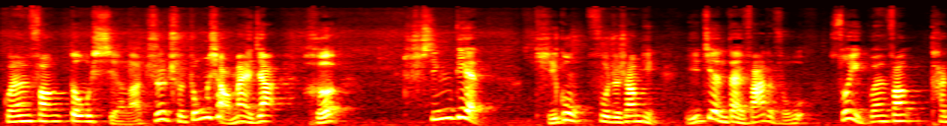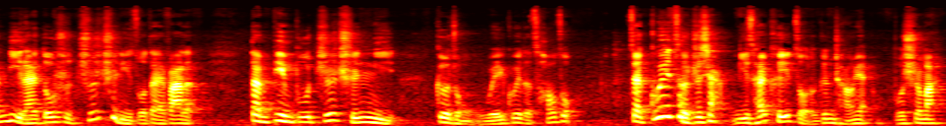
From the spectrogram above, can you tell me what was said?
官方都写了支持中小卖家和新店提供复制商品一件代发的服务，所以官方它历来都是支持你做代发的，但并不支持你各种违规的操作，在规则之下你才可以走得更长远，不是吗？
